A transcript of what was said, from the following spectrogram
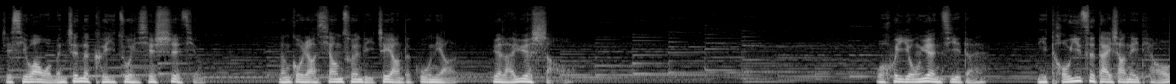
只希望我们真的可以做一些事情，能够让乡村里这样的姑娘越来越少。我会永远记得，你头一次戴上那条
